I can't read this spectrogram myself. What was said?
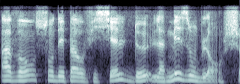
avant son départ officiel de la Maison Blanche.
